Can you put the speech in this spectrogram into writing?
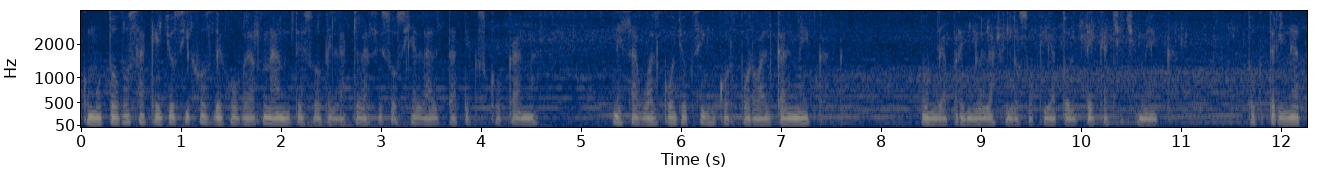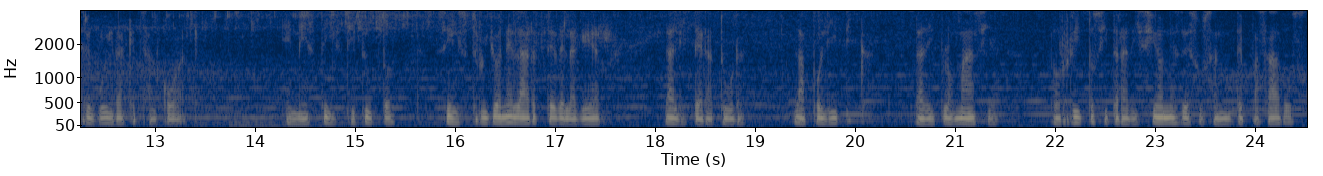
como todos aquellos hijos de gobernantes o de la clase social alta texcocana, Nezahualcóyotl se incorporó al Calmecac, donde aprendió la filosofía tolteca chichimeca, doctrina atribuida a Quetzalcoatl. En este instituto se instruyó en el arte de la guerra, la literatura, la política, la diplomacia, los ritos y tradiciones de sus antepasados,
